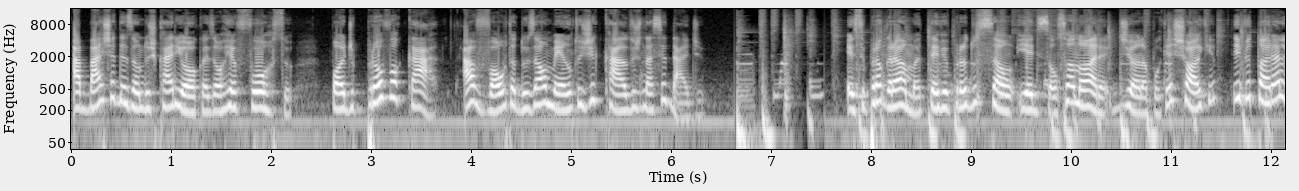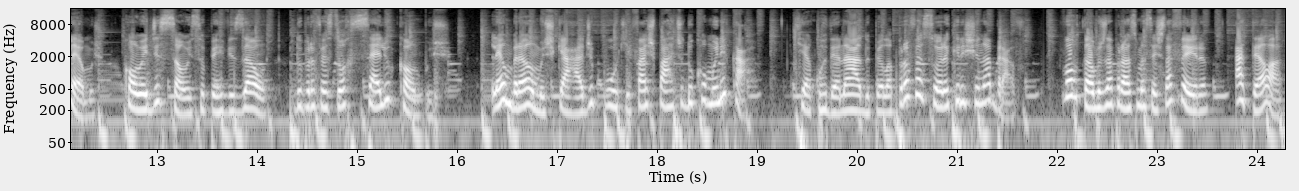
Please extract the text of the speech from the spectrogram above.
a baixa adesão dos cariocas ao reforço pode provocar a volta dos aumentos de casos na cidade. Esse programa teve produção e edição sonora de Ana Pokeshock e Vitória Lemos, com edição e supervisão do professor Célio Campos. Lembramos que a Rádio PUC faz parte do Comunicar, que é coordenado pela professora Cristina Bravo. Voltamos na próxima sexta-feira. Até lá!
